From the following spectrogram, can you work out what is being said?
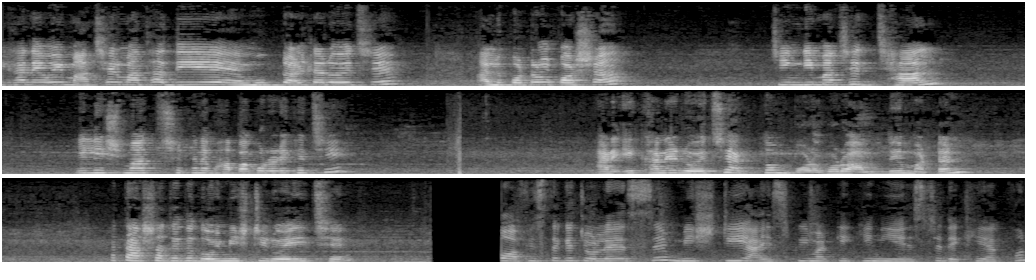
এখানে ওই মাছের মাথা দিয়ে মুগ ডালটা রয়েছে, আলু পটল কষা, চিংড়ি মাছের ঝাল, ইলিশ মাছ সেখানে ভাপা করে রেখেছি। আর এখানে রয়েছে একদম বড় বড় আলু দিয়ে মাটন। আর তার সাথে তো দই মিষ্টি রয়েইছে। অফিস থেকে চলে এসছে, মিষ্টি, আইসক্রিম আর কি কি নিয়ে এসছে দেখি এখন।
